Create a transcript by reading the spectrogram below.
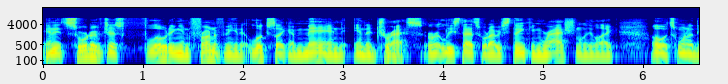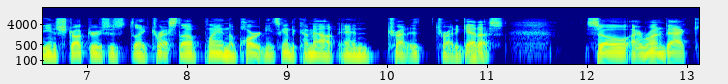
and it's sort of just floating in front of me. And it looks like a man in a dress, or at least that's what I was thinking rationally. Like, oh, it's one of the instructors who's like dressed up, playing the part, and he's going to come out and try to try to get us. So I run back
